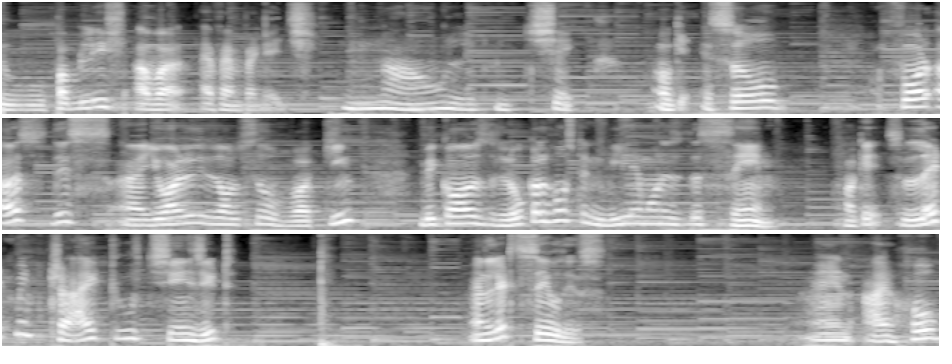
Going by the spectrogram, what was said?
to publish our fm package. Now let me check. Okay so for us this uh, url is also working because localhost and vlemon is the same. Okay so let me try to change it. And let's save this. And i hope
